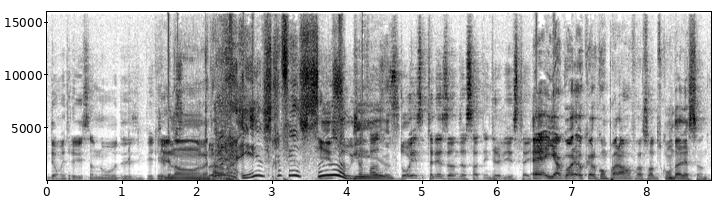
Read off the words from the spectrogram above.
deu uma entrevista no Desimpedidos. Que ele não aguentava mais. Ah, isso, Rafael Isso já faz Sobes. uns dois, três anos essa entrevista aí. É, e agora eu quero comparar o Rafael Sobis com o D'Alessandro.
